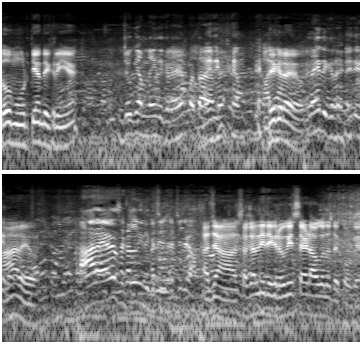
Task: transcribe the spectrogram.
दो मूर्तियाँ दिख रही हैं। जो कि हम नहीं दिख रहे हैं पता है। दिख रहे हो? नहीं दिख रहे हैं। आ रहे हो? आ रहे हैं शकल नहीं दिख रही। अच्छी जगह। अच्छा हाँ शकल नहीं दिख रहे होगी इस साइड आओगे तो देखोगे।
